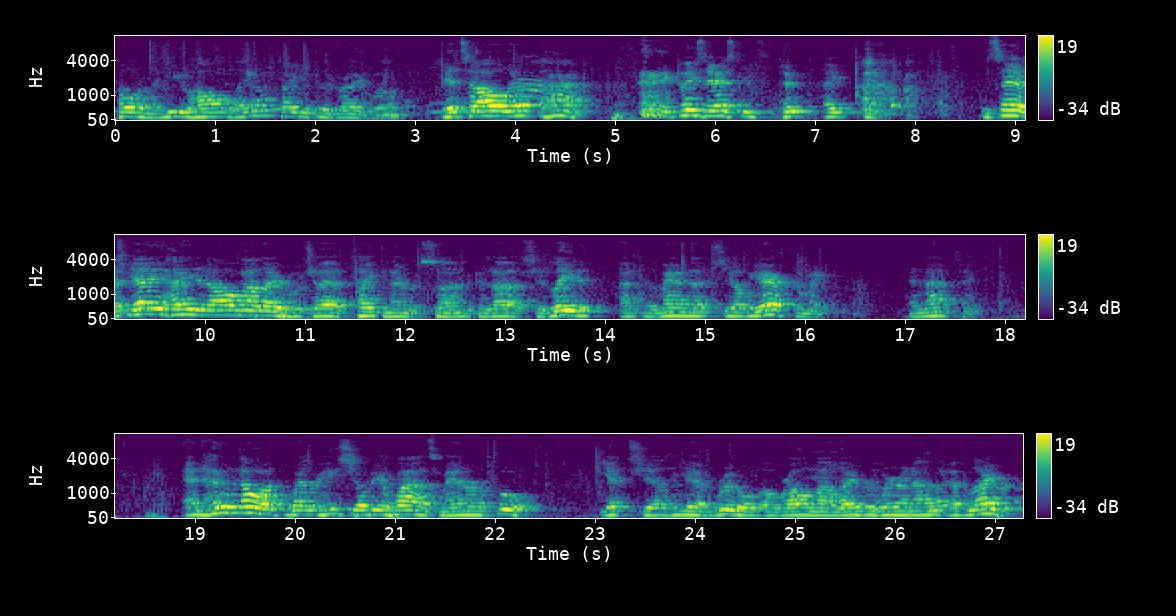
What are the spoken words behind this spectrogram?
pulling a U-Haul. They don't take it to the grave with them. It's all left behind. Ecclesiastes 2.18. He says, Yea, hated all my labor which I have taken under the sun, because I should leave it unto the man that shall be after me. And 19. And who knoweth whether he shall be a wise man or a fool? Yet shall he have rule over all my labor wherein I have labored.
